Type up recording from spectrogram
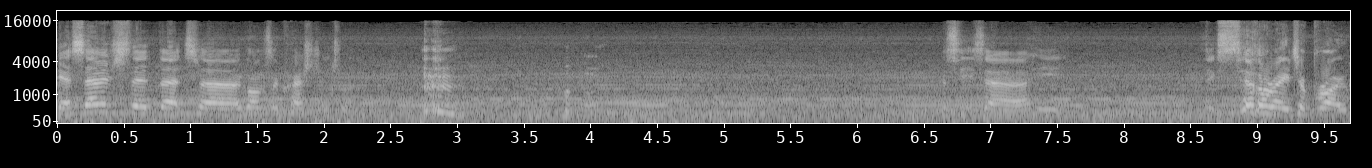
Yeah, Savage said that uh, Gonza crashed into him. Because he's, uh, he... The accelerator broke.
